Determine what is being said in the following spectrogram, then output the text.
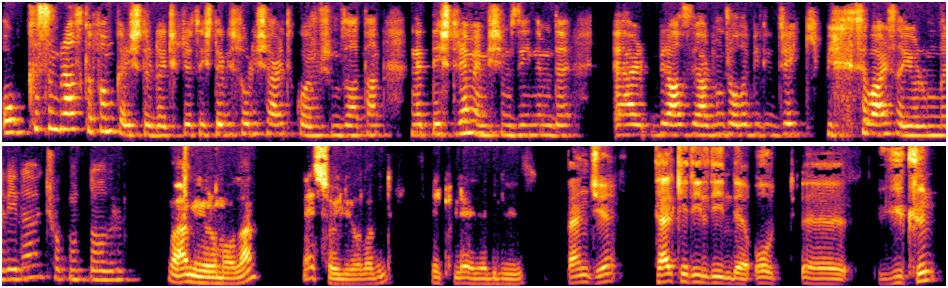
o kısım biraz kafamı karıştırdı açıkçası. İşte bir soru işareti koymuşum zaten. Netleştirememişim zihnimde. Eğer biraz yardımcı olabilecek birisi varsa yorumlarıyla çok mutlu olurum. Var mı yorumu olan? Ne söylüyor olabilir? Speküle edebiliriz. Bence terk edildiğinde o e, yükün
